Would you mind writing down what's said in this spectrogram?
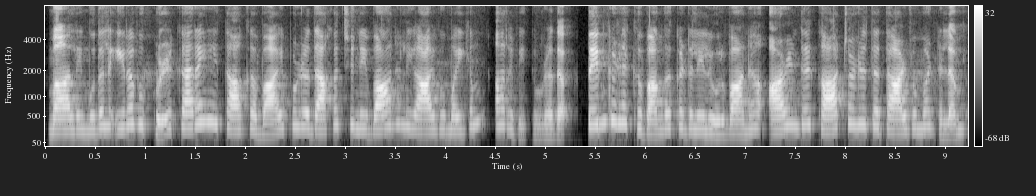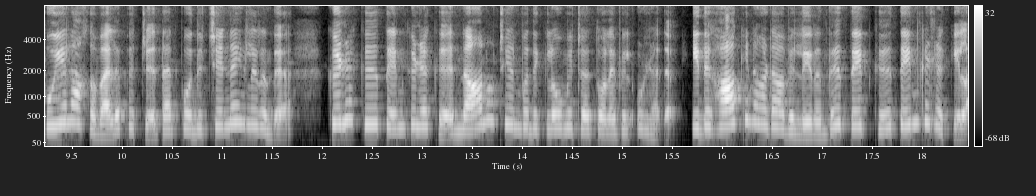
மாலை முதல் இரவுக்குள் கரையை தாக்க வாய்ப்புள்ளதாக சென்னை வானிலை ஆய்வு மையம் அறிவித்துள்ளது. தென்கிழக்கு வங்கக்கடலில் உருவான ஆழ்ந்த காற்றழுத்த தாழ்வு மண்டலம் புயலாக வலுப்பெற்று தற்போது சென்னையிலிருந்து கிழக்கு தென்கிழக்கு நானூற்றி எண்பது கிலோமீட்டர் தொலைவில் உள்ளது. இது ஹாக்கிநாடாவில் இருந்து தெற்கு தென்கிழக்கில்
